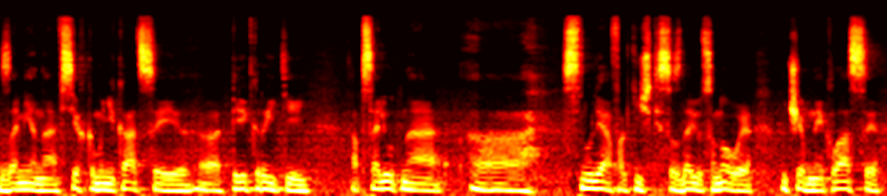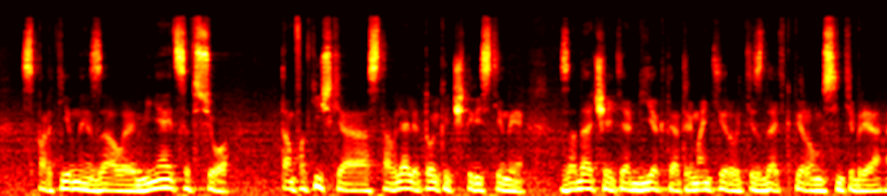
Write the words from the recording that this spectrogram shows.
замена всех коммуникаций, перекрытий, абсолютно э, с нуля фактически создаются новые учебные классы, спортивные залы, меняется все. Там фактически оставляли только четыре стены. Задача эти объекты отремонтировать и сдать к 1 сентября,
